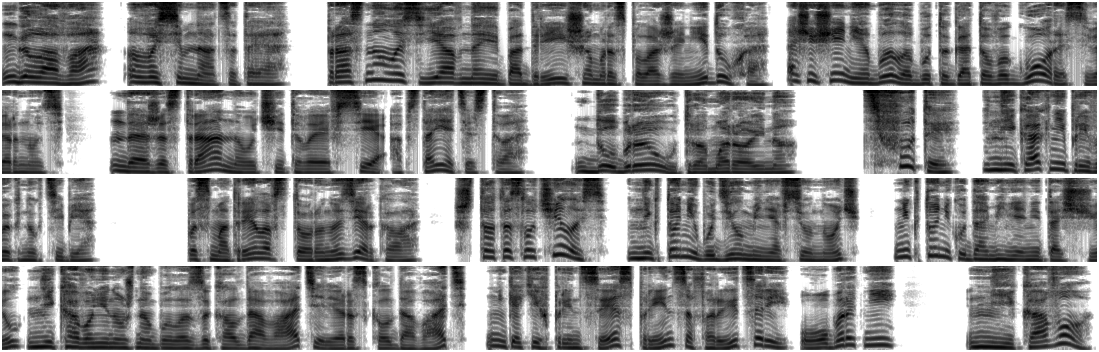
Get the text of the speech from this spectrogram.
Глава 18 Проснулась явно и бодрейшем расположении духа. Ощущение было, будто готова горы свернуть. Даже странно, учитывая все обстоятельства. «Доброе утро, Марайна!» «Тьфу ты, никак не привыкну к тебе». Посмотрела в сторону зеркала. «Что-то случилось? Никто не будил меня всю ночь, Никто никуда меня не тащил, никого не нужно было заколдовать или расколдовать, никаких принцесс, принцев, рыцарей, оборотней. Никого.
